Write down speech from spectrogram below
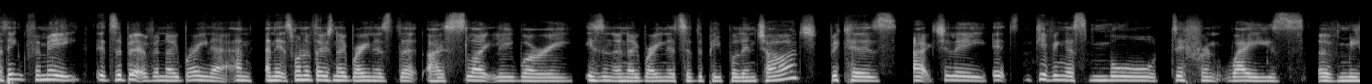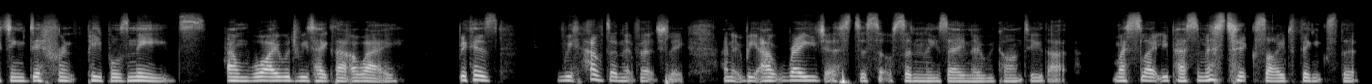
I think for me, it's a bit of a no-brainer, and and it's one of those no-brainers that I slightly worry isn't a no-brainer to the people in charge because actually it's giving us more different ways of meeting different people's needs, and why would we take that away? Because we have done it virtually and it would be outrageous to sort of suddenly say no we can't do that. My slightly pessimistic side thinks that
